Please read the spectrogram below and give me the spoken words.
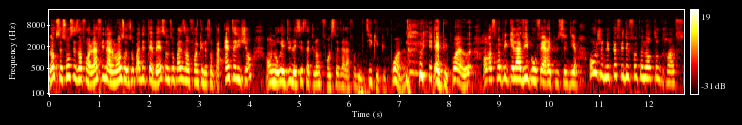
Donc, ce sont ces enfants-là, finalement, ce ne sont pas des tébés, ce ne sont pas des enfants qui ne sont pas intelligents. On aurait dû laisser cette langue française à la phonétique, et puis point. hein. Et puis point. On va se compliquer la vie pour faire, et puis se dire, oh, je n'ai pas fait de faute en orthographe.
